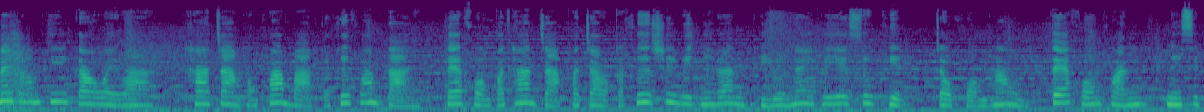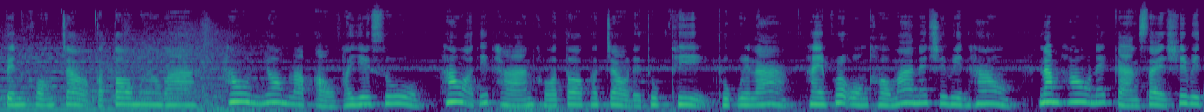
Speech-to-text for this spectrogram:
ในพระคัมภีร์กล่าวไว้ว่าค่าจ้างของความบาปก็คือความตาย แต่ของประท่านจากพระเจ้าก็คือชีวิตนิรันดร์ที่อยู่ในพระเยซูคริสต์ เจ้าของเฮาแต่ของขวัญนี่สิเป็นของเจ้าก็ต่อเมื่อว่าเฮาย่อมรับเอาพระเยซูเฮาอธิษฐานขอต่อพระเจ้าได้ทุกที่ทุกเวลา ให้พระองค์เข้ามาในชีวิตเฮานำเฮาในการใส่ชีวิต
